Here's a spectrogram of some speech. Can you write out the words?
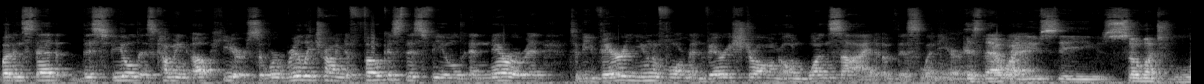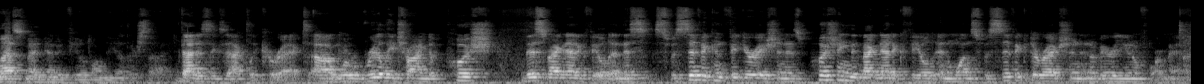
But instead, this field is coming up here. So we're really trying to focus this field and narrow it to be very uniform and very strong on one side of this linear. Is that why you see so much less magnetic field on the other side? That is exactly correct. Uh, okay. We're really trying to push this magnetic field and this specific configuration is pushing the magnetic field in one specific direction in a very uniform manner.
